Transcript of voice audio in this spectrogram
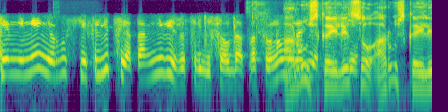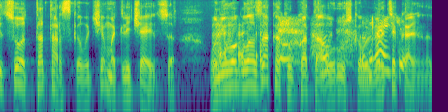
Тем не менее, русских лиц я там не вижу среди солдат. В основном А русское лицо, а русское лицо от татарского чем отличается? У него глаза, как у кота, у русского, Знаете, вертикально,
